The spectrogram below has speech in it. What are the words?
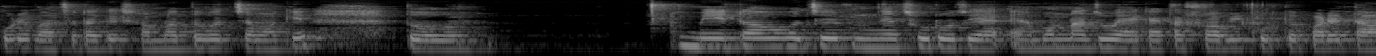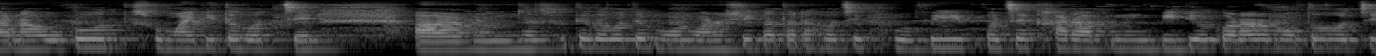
করে বাচ্চাটাকে সামলাতে হচ্ছে আমাকে। তো মেয়েটাও হচ্ছে ছোট যে, এমন না যে একা একা সবই করতে পারে, তা না। ওকেও সময় দিতে হচ্ছে। আর সত্যি কথা বলতে মন মানসিকতাটা হচ্ছে খুবই হচ্ছে খারাপ। ভিডিও করার মতো হচ্ছে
